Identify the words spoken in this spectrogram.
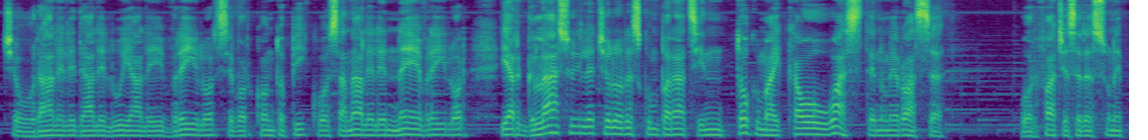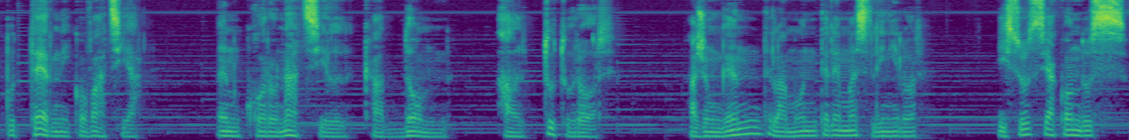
ce uralele de aleluia ale evreilor se vor contopi cu osanalele neevreilor, iar glasurile celor răscumpărați în tocmai ca o oaste numeroasă vor face să răsune puternic ovația. Încoronați-l ca Domn al tuturor. Ajungând la muntele măslinilor, Isus i-a condus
